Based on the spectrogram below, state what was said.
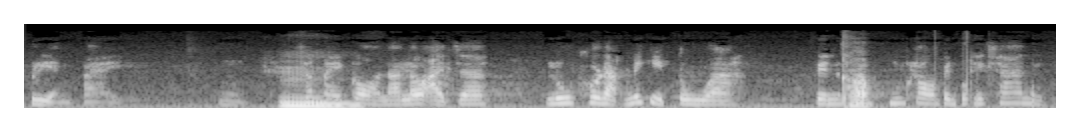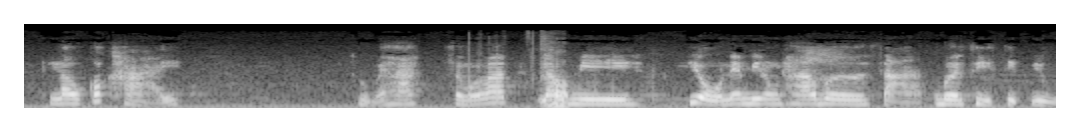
เปลี่ยนไปอืสมัยก่อนนะเราอาจจะรู้ Product ไม่กี่ตัว เป็นคครับวามคุ้มครองเป็น protection เราก็ขาย ถูกไหมคะ สมมติว่าเรามีพี่โอเนี่ยมีรองเท้าเบอร์สาเบอร์สี่สิบอยู่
